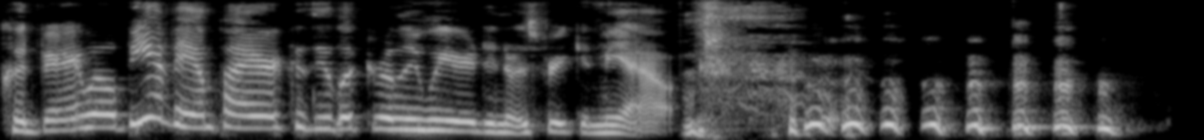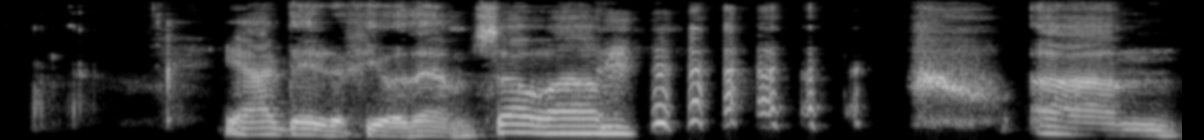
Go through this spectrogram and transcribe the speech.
could very well be a vampire because he looked really weird and it was freaking me out. yeah, I've dated a few of them. So, um, um,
